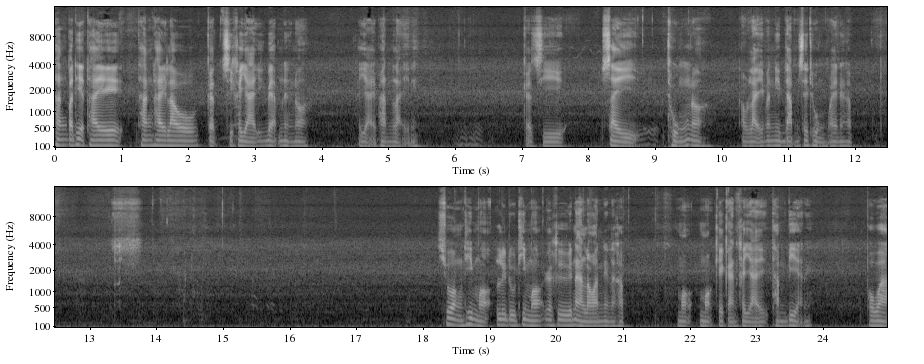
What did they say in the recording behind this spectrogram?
ทางประเทศไทยทางไทยเราก็สิขยายอีกแบบหนึ่งเนาะขยายพันธุ์ไหลนี่ก็สิใส่ถุงเนาะ เอาไหลมันนี่ดำใส่ถุงไว้นะครับ ช่วงที่เหมาะฤดูที่เหมาะก็คือหน้าร้อนนี่แหละครับ เหมาะเหมาะแก่การขยายทำเบี้ยนี่ยเพราะว่า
